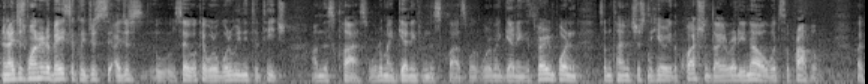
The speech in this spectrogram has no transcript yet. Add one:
And I just wanted to basically just I just say, okay, what, what do we need to teach? On this class? What am I getting from this class? What, what am I getting? It's very important sometimes just to hear the questions. I already know what's the problem. Like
